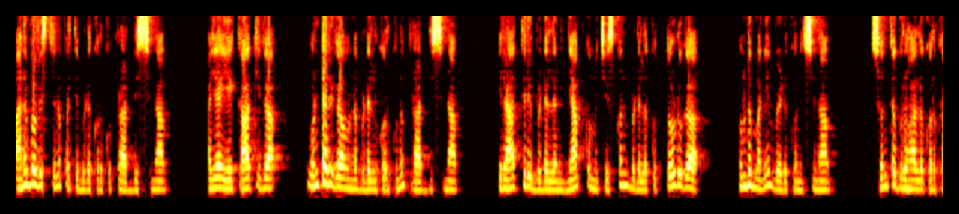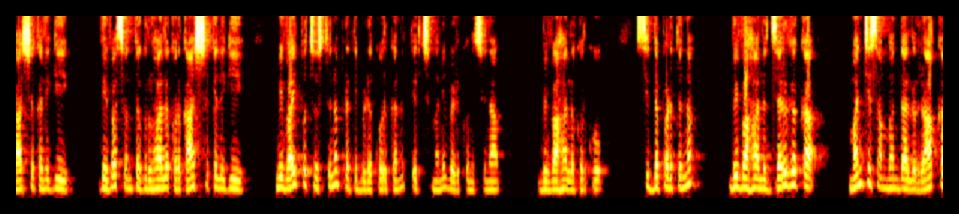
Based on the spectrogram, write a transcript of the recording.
అనుభవిస్తున్న ప్రతి బిడ కొరకు ప్రార్థిస్తున్నాం. అయా ఏకాకిగా ఒంటరిగా ఉన్న బిడల కొరకును ప్రార్థిస్తున్నాం. ఈ రాత్రి బిడలను జ్ఞాపకము చేసుకొని బిడలకు తోడుగా ఉండమని వేడుకొనిచ్చినాం సొంత గృహాల కొరకు ఆశ కలిగి దేవ సొంత గృహాల కొరకు ఆశ కలిగి మీ వైపు చూస్తున్న ప్రతి బిడ కోరికను తీర్చమని వేడుకొనిచిన వివాహాల కొరకు సిద్ధపడుతున్న వివాహాలు జరగక మంచి సంబంధాలు రాక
